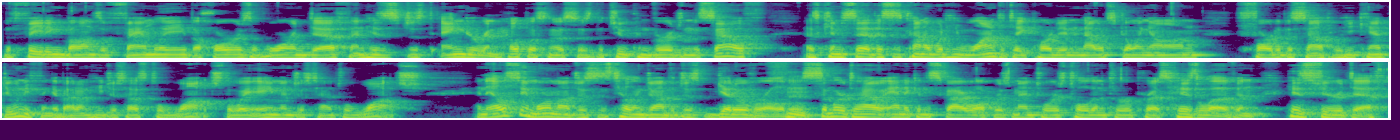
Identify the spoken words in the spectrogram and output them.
the fading bonds of family, the horrors of war and death, and his just anger and helplessness as the two converge in the South. As Kim said, this is kind of what he wanted to take part in, and now it's going on far to the south where he can't do anything about it. And he just has to watch, the way Aemon just had to watch. And LC Mormont just is telling Jon to just get over all of this, hmm. similar to how Anakin Skywalker's mentors told him to repress his love and his fear of death.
